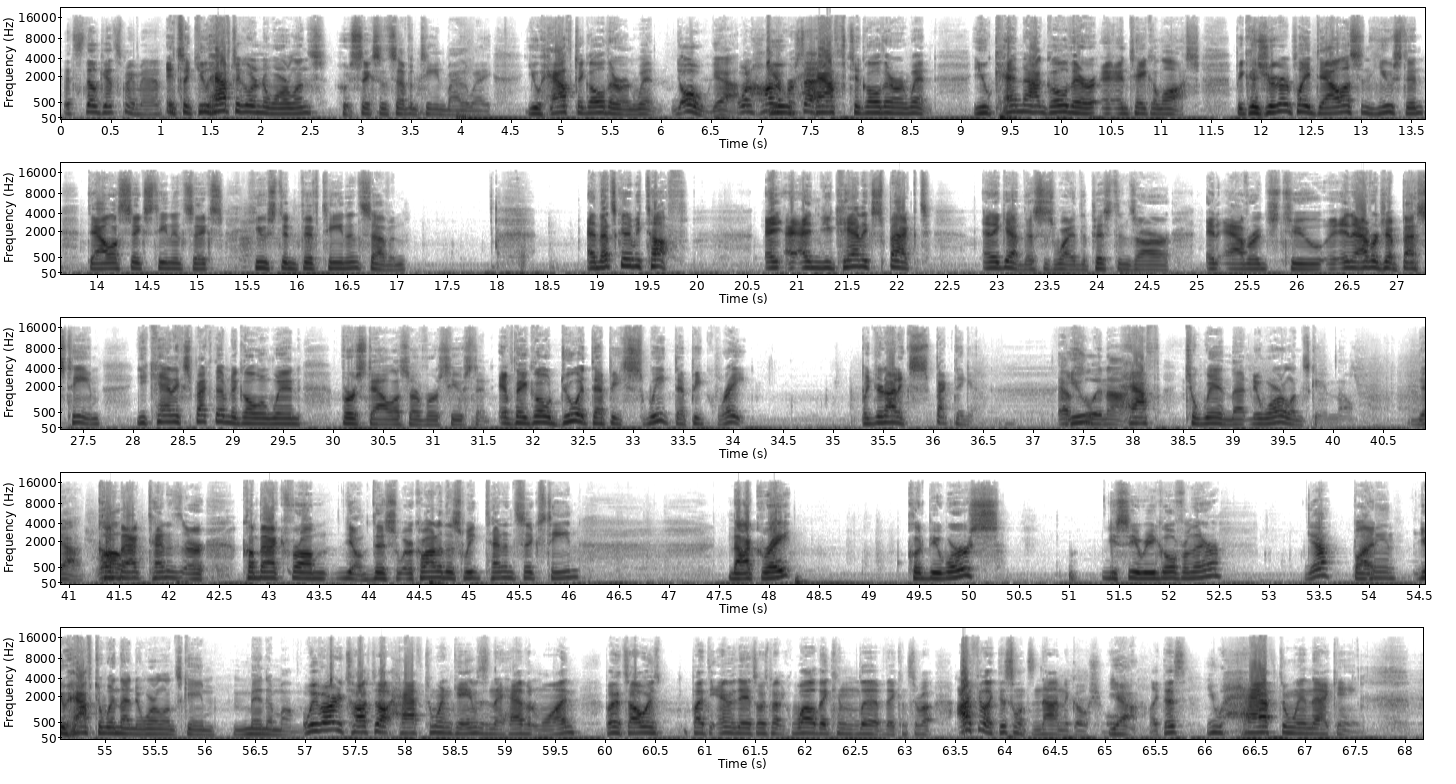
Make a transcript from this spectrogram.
it still gets me, man. It's like you have to go to New Orleans, who's six and seventeen, by the way. You have to go there and win. Oh yeah, One hundred percent. You percent. have to go there and win. You cannot go there and, and take a loss because you're going to play Dallas and Houston. Dallas sixteen and six, Houston fifteen and seven, and that's going to be tough. And, and you can't expect. And again, this is why the Pistons are an average to an average at best team. You can't expect them to go and win versus Dallas or versus Houston. If they go do it, that'd be sweet. That'd be great. But you're not expecting it absolutely you not. have to win that New Orleans game though. yeah, Come Well, back ten and- or come back from you know this or come out of this week ten and sixteen. Not great. Could be worse. You see where you go from there, Yeah, but I mean, you have to win that New Orleans game minimum. We've already talked about have to win games and they haven't won, but it's always. But at the end of the day, it's always been like, well, they can live, they can survive. I feel like this one's non-negotiable. Yeah. like this, you have to win that game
